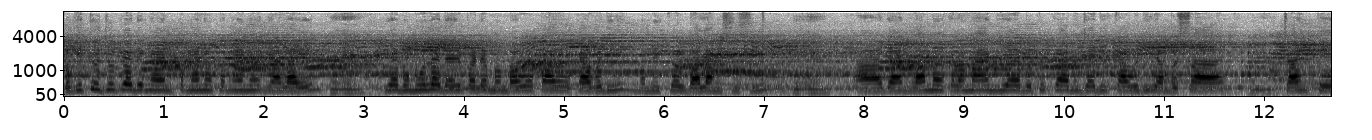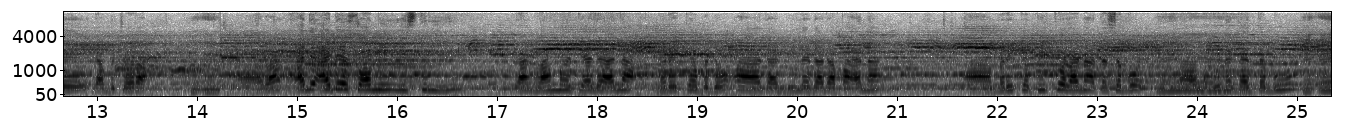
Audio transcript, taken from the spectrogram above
begitu juga dengan penganut-penganut yang lain. Mhm. Ia bermula daripada membawa pal kawadi, memikul balang susu uh, dan lama kelamaan ia bertukar menjadi kawadi yang besar, cantik dan bercorak. Mhm. Uh, ada ada suami isteri yang lama tiada anak, mereka berdoa dan bila dah dapat anak uh, mereka pikul anak tersebut uh, Hmm. menggunakan tebu Mhm.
